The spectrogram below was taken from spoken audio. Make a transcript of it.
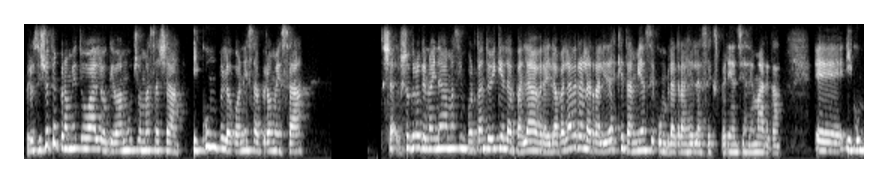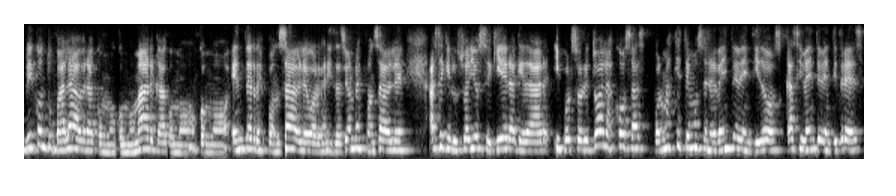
Pero si yo te prometo algo que va mucho más allá y cumplo con esa promesa, yo creo que no hay nada más importante hoy que la palabra. Y la palabra, la realidad es que también se cumple a través de las experiencias de marca. Eh, y cumplir con tu palabra como, como marca, como, como ente responsable o organización responsable, hace que el usuario se quiera quedar. Y por sobre todas las cosas, por más que estemos en el 2022, casi 2023,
